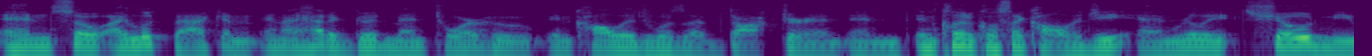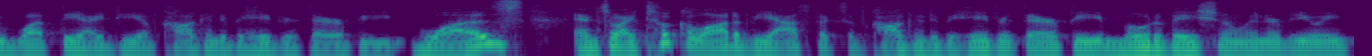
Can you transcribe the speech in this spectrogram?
And so I look back and, and I had a good mentor who in college was a doctor in, in, in clinical psychology and really showed me what the idea of cognitive behavior therapy was. And so I took a lot of the aspects of cognitive behavior therapy, motivational interviewing,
